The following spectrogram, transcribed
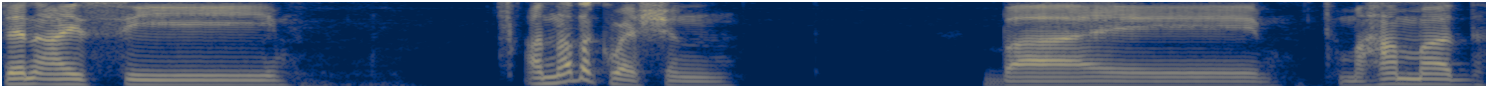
Then I see another question by Muhammad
